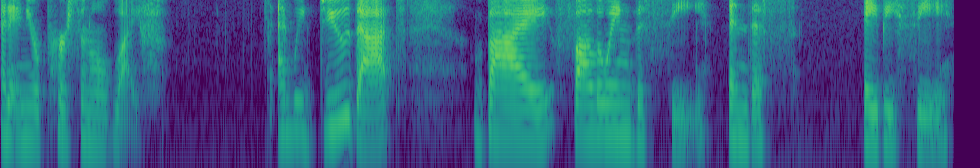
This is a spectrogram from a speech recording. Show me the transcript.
and in your personal life. And we do that by following the C in this ABC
